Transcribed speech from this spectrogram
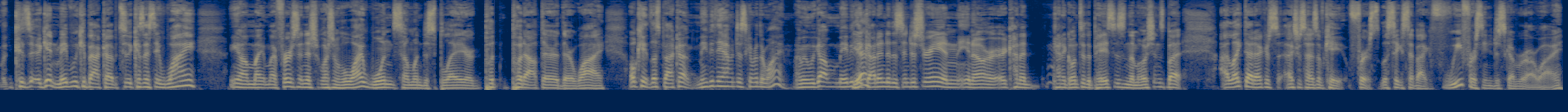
because again, maybe we could back up to because I say why, you know, my, my first initial question was well, why wouldn't someone display or put put out there their why? Okay, let's back up. Maybe they haven't discovered their why. I mean, we got maybe Yeah. they got into this industry and you know are, kind of kind of going through the paces and the motions. But I like that exer- exercise of okay, first let's take a step back. If we first need to discover our why,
